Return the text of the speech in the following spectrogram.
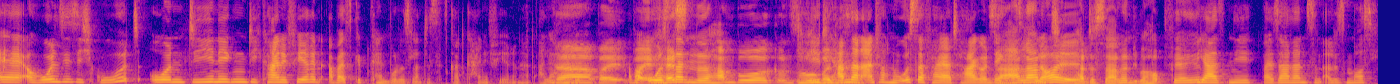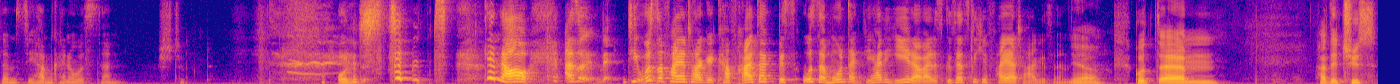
Äh, erholen Sie sich gut und diejenigen, die keine Ferien, aber es gibt kein Bundesland, das jetzt gerade keine Ferien hat. Alle haben Na, bei, Aber bei Ostern- Hessen, Hamburg und so. die, die haben dann einfach nur Osterfeiertage und denken Saarland? sich, lol. Hat das Saarland überhaupt Ferien? ja, nee, weil Saarland sind alles Moslems, die haben kein Ostern. Stimmt. Und Stimmt. Genau. Also die Osterfeiertage, Karfreitag bis Ostermontag, die hatte jeder, weil das gesetzliche Feiertage sind. ja. Gut, ähm, hatte Tschüss.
